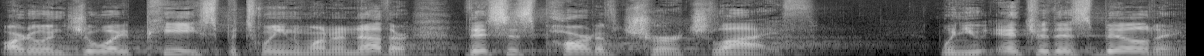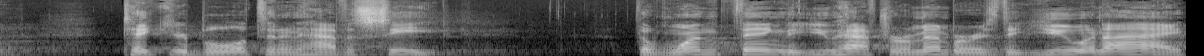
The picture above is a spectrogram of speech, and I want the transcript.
are to enjoy peace between one another. This is part of church life. When you enter this building, take your bulletin and have a seat. The one thing that you have to remember is that you and I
